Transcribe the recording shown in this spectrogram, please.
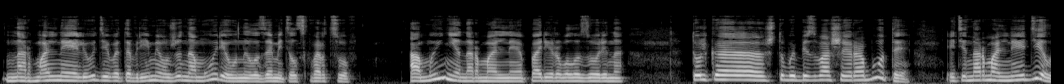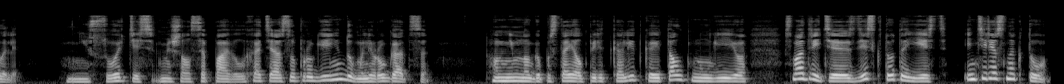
«Нормальные люди в это время уже на море», — уныло заметил Скворцов. «А мы ненормальные», — парировала Зорина. «Только чтобы без вашей работы эти нормальные делали». «Не ссорьтесь», — вмешался Павел, хотя супруги и не думали ругаться. Он немного постоял перед калиткой и толкнул ее. «Смотрите, здесь кто-то есть. Интересно, кто?»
